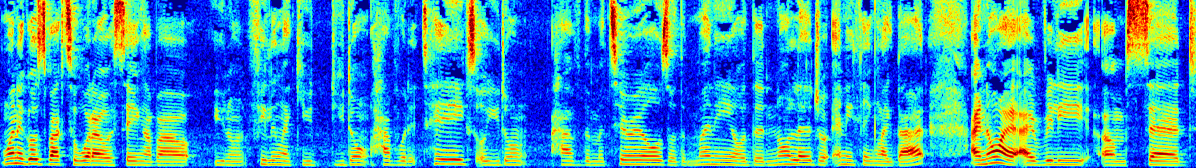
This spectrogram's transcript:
when it goes back to what I was saying about, you know, feeling like you you don't have what it takes or you don't have the materials or the money or the knowledge or anything like that. I know I, I really um, said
